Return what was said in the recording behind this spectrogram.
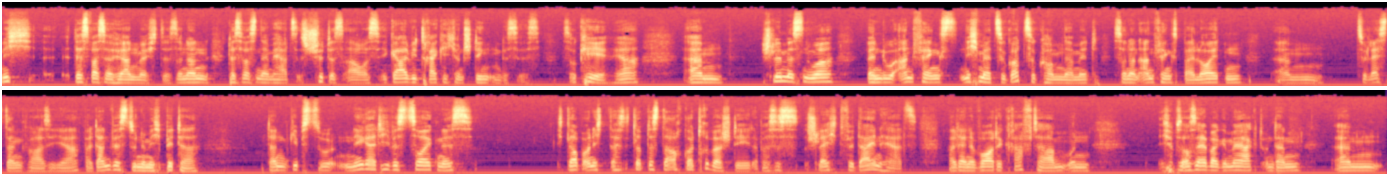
Nicht das, was er hören möchte, sondern das, was in deinem Herz ist. Schütt es aus, egal wie dreckig und stinkend es ist. Ist okay. Ja. Ähm, schlimm ist nur, wenn du anfängst, nicht mehr zu Gott zu kommen damit, sondern anfängst bei Leuten ähm, zu lästern quasi. Ja. Weil dann wirst du nämlich bitter. Dann gibst du negatives Zeugnis ich glaube auch nicht, dass, ich glaube, dass da auch Gott drüber steht, aber es ist schlecht für dein Herz, weil deine Worte Kraft haben und ich habe es auch selber gemerkt und dann ähm,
